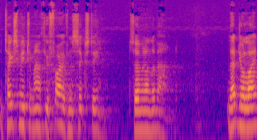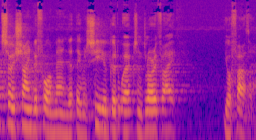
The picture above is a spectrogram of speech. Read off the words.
It takes me to Matthew 5 and 16, Sermon on the Mount. Let your light so shine before men that they will see your good works and glorify your Father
